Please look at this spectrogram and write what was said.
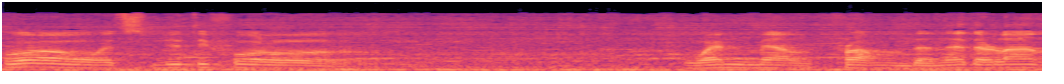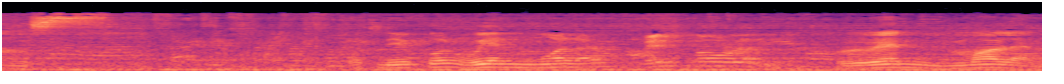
wow it's beautiful. Windmill from the Netherlands. What do you call? Windmolen Windmolen. windmolen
